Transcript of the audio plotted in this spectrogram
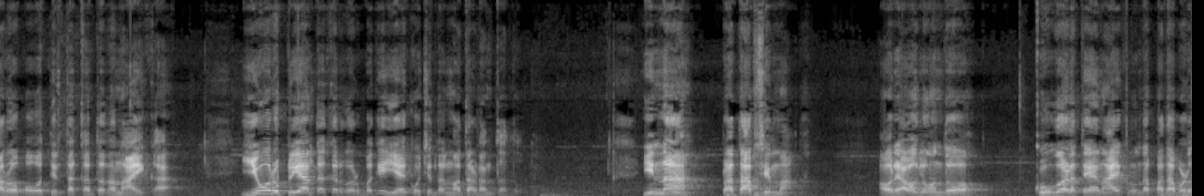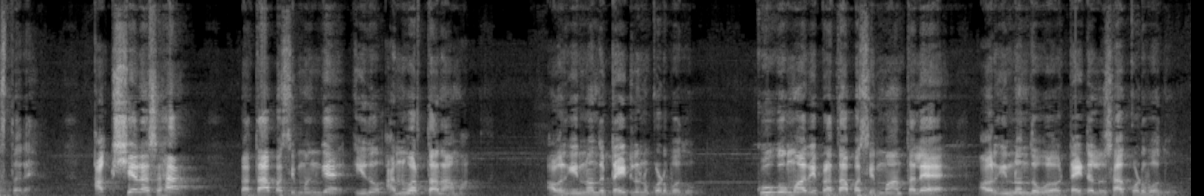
ಆರೋಪ ಹೊತ್ತಿರ್ತಕ್ಕಂಥದ್ದು ನಾಯಕ. ಇವರು ಪ್ರಿಯಾಂಕ ಖರ್ಗೆ ಬಗ್ಗೆ ಏಕವಚನದಲ್ಲಿ ಮಾತಾಡೋಂಥದ್ದು. ಇನ್ನು ಪ್ರತಾಪ್ ಸಿಂಹ ಅವ್ರು ಯಾವಾಗಲೂ ಒಂದು ಕೂಗೊಳತೆಯ ನಾಯಕರಿಂದ ಪದ ಬಳಸ್ತಾರೆ. ಅಕ್ಷರ ಸಹ ಪ್ರತಾಪ ಸಿಂಹಂಗೆ ಇದು ಅನ್ವರ್ತನಾಮ. ಅವ್ರಿಗೆ ಇನ್ನೊಂದು ಟೈಟ್ಲನ್ನು ಕೊಡ್ಬೋದು. ಕೂಗುಮಾರಿ ಪ್ರತಾಪ ಸಿಂಹ ಅಂತಲೇ ಅವ್ರಿಗೆ ಇನ್ನೊಂದು ಟೈಟಲು ಸಹ ಕೊಡ್ಬೋದು.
